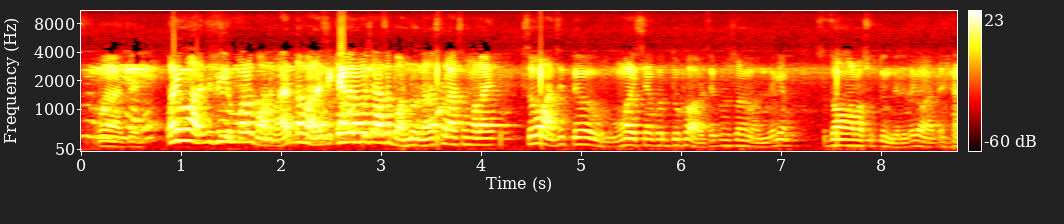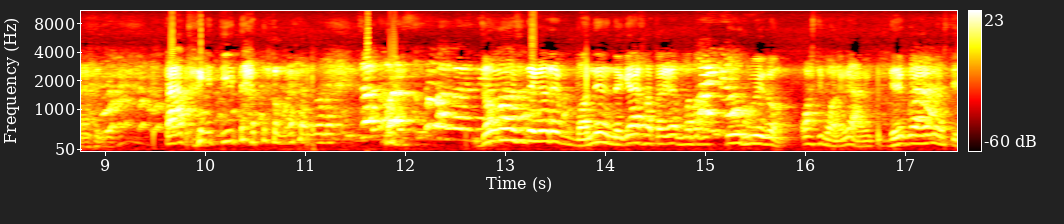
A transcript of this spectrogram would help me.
उहाँ चाहिँ अनि उहाँले चाहिँ फेरि मलाई भन्नुभयो तपाईँहरूलाई चाहिँ क्यामेरामा चाहिँ आज भन्नुहुन्न जस्तो लाग्छ मलाई। सो उहाँ चाहिँ त्यो मलेसियाको दुःखहरू चाहिँ कसो भन्नुहुन्छ कि सो जङ्गलमा सुत्नुहुँदो रहेछ कि उहाँ चाहिँ। तातो यति तातोमा जङ्गलमा सुतेको अरे भन्दै हुन्थ्यो क्या खतरा क्या। मतलब त्यो रुएको। अस्ति भनेको हामी धेरै कुरा गऱ्यौँ अस्ति।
